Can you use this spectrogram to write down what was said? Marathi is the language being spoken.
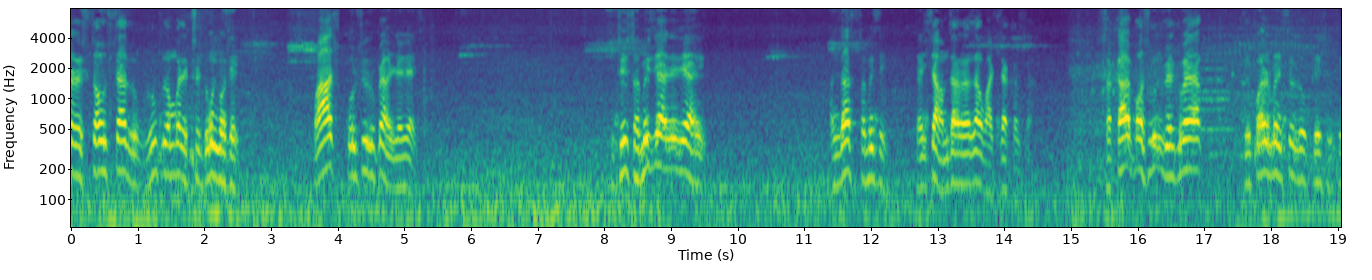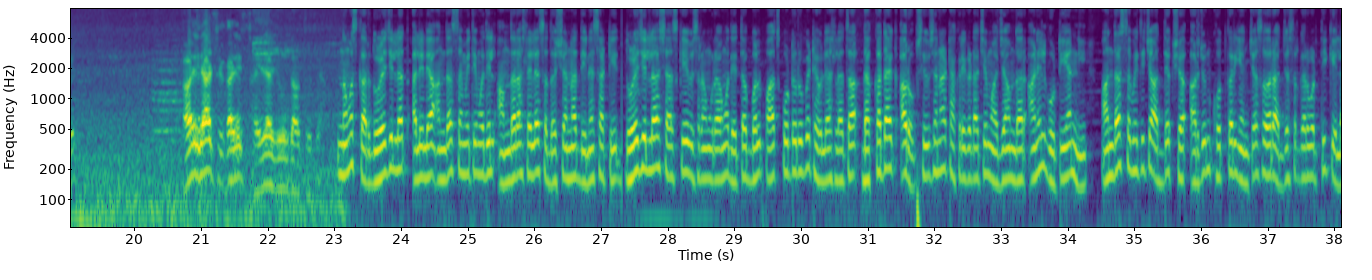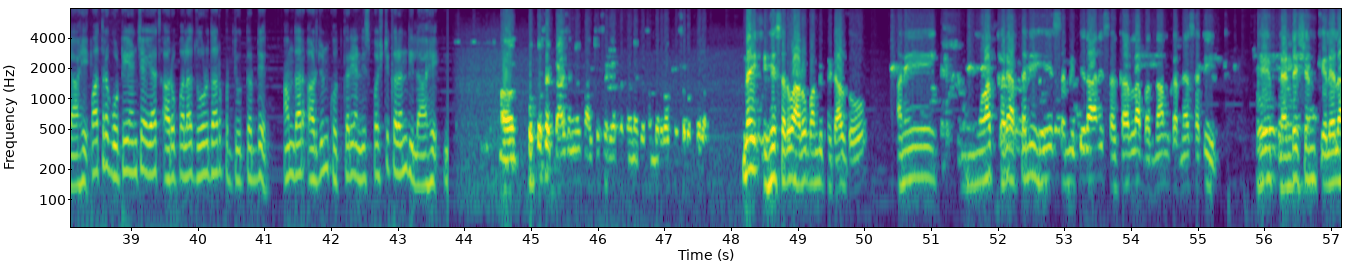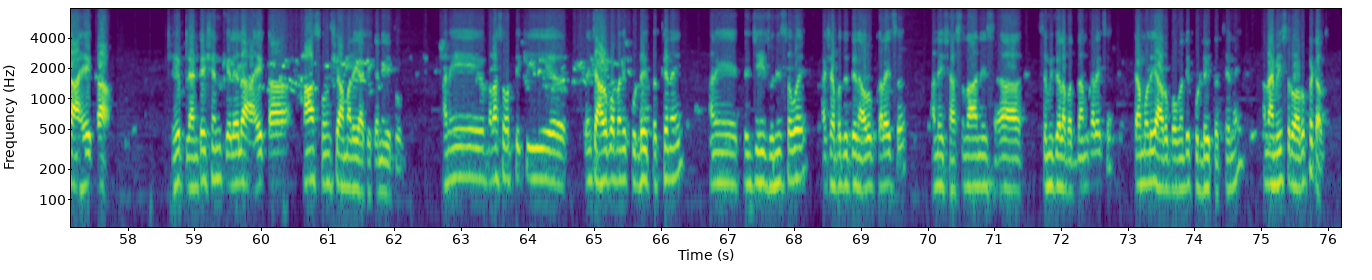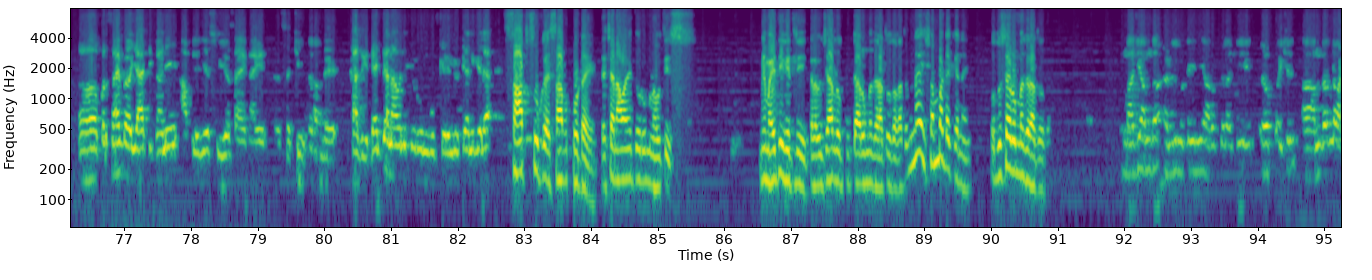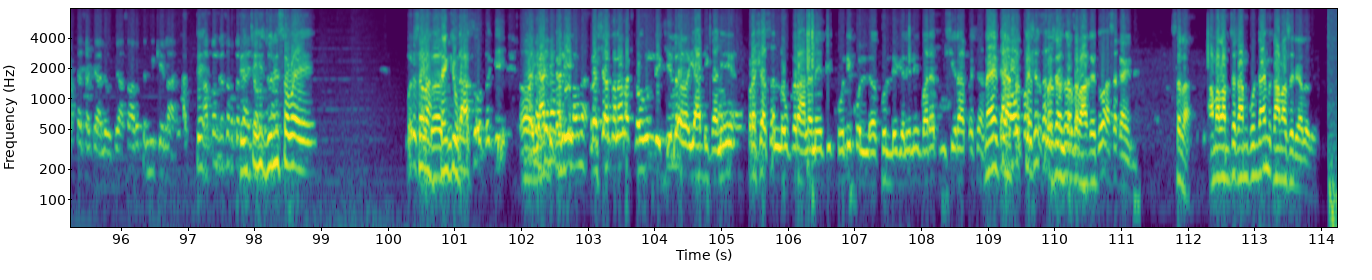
रेस्ट ग्रुप नंबर एकशे दोनमध्ये पाच कोटी रुपये आणलेले आहेत. जी समिती आलेली आहे. अंदाज समिती त्यांच्या आमदारांना वाटण्याकरता सकाळपासून वेगवेगळ्या डिपार्टमेंटचे लोक येत होते. आणि या ठिकाणी थैल्या घेऊन जात होत्या नमस्कार. धुळे जिल्ह्यात आलेल्या अंदाज समितीमधील आमदार असलेल्या सदस्यांना देण्यासाठी धुळे जिल्हा शासकीय विश्रामगृहामध्ये तब्बल पाच कोटी रुपये ठेवले असल्याचा धक्कादायक आरोप शिवसेना ठाकरे गटाचे माजी आमदार अनिल गोटे यांनी अंदाज समितीचे अध्यक्ष अर्जुन खोतकर यांच्यासह राज्य सरकारवरती केला आहे. मात्र गोटे यांच्या याच आरोपाला जोरदार प्रत्युत्तर देत आमदार अर्जुन खोतकर यांनी स्पष्टीकरण दिलं आहे. साहेब काय सांगाल? कालच्या सगळ्या प्रकरणाच्या संदर्भात नाही हे सर्व आरोप आम्ही फेटाळतो. आणि मुळात खऱ्या अर्थाने हे समितीला आणि सरकारला बदनाम करण्यासाठी हे प्लांटेशन केलेलं आहे का? हे प्लांटेशन केलेलं आहे का? हा संशय आम्हाला या ठिकाणी येतो. आणि मला असं वाटतं की त्यांच्या आरोपामध्ये कुठलंही तथ्य नाही आणि त्यांची ही जुनी सवय अशा पद्धतीने आरोप करायचं आणि शासना आणि समितीला बदनाम करायचं. त्यामुळे या आरोपामध्ये कुठलंही तथ्य नाही आणि आम्ही सर्व आरोप फेटाळतो. पण साहेब या ठिकाणी आपले जे सीए साहेब आहेत सचिन आपले खाजगी त्यांच्या नावाने ती रूम बुक केलेली होती आणि गेल्या साप चूक आहे साप खोट आहे. त्याच्या नावाने ती रूम नव्हतीच. मी माहिती घेतली त्याला विचारलो तू त्या रूममध्ये राहत होता का? तर नाही शंभर टक्के नाही. तो दुसऱ्या रूममध्ये राहत होता. माजी आमदार अनिल गोटे यांनी आरोप केला की पैसे आमदारांना वाटण्यासाठी आले होते. असा आरोप त्यांनी केला आहे. आपण कसं त्यांची ही? जुनी सवय आहे. बरं. दुसरं असं होतं की या ठिकाणी प्रशासनाला कळून देखील या ठिकाणी प्रशासन लवकर आलं नाही ती खोली खोल- खोलली गेली नाही बऱ्याच उशिरा प्रशासन प्रशासनाचा भाग आहे तो असं काही नाही चला आम्हाला आमचं काम कोणतं आहे? आम्ही कामासाठी आलो होतो.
